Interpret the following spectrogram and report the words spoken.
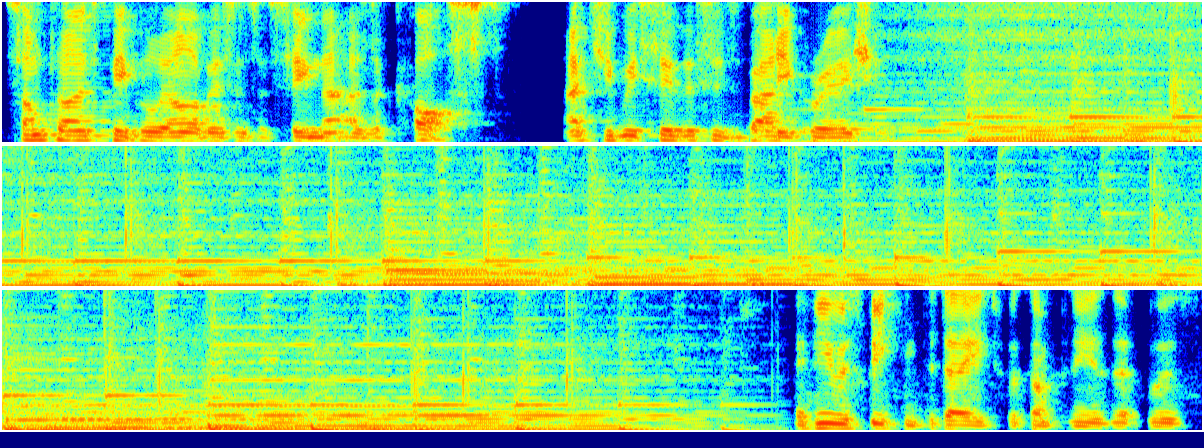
sometimes people in our business have seen that as a cost. Actually, we see this as value creation. If you were speaking today to a company that was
